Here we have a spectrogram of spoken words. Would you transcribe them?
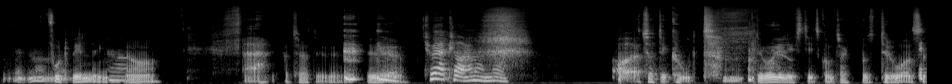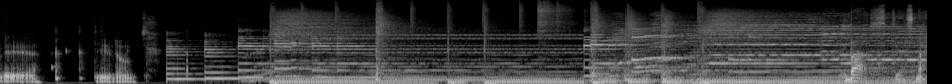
Någon, Fortbildning. Ja. Ja. Äh, jag tror att du, du är... tror jag klarar mig ändå. Ja, jag tror att det är coolt. Du har ju livstidskontrakt på Tyrol så det är, det är ju lugnt. Bastusnack.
